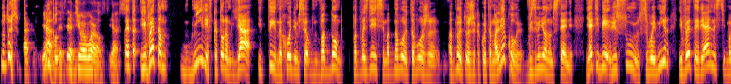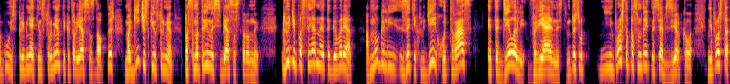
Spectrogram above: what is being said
Ну, то есть yeah, it's, it's your world. Yes. это и в этом мире, в котором я и ты находимся в одном под воздействием одного и того же, одной и той же какой-то молекулы в измененном состоянии, я тебе рисую свой мир, и в этой реальности могу применять инструменты, которые я создал. Понимаешь, магический инструмент. Посмотри на себя со стороны. Люди постоянно это говорят. А много ли из этих людей хоть раз это делали в реальности? Ну, то есть вот не просто посмотреть на себя в зеркало, не просто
